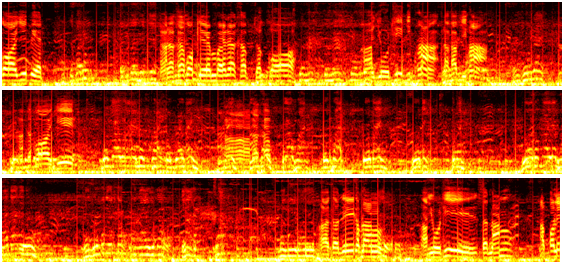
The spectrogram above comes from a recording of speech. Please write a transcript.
กอร์ยี่สิบเอ็ดนะครับก็เกมไปนะครับ สกอร์อ่าอยู่ที่ยี่ห้านะครับยี่ห้าสกอร์ที่ อ่านะครับอ่าตอนนี้กำลังอยู่ที่สนามอัปเปอร์ล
